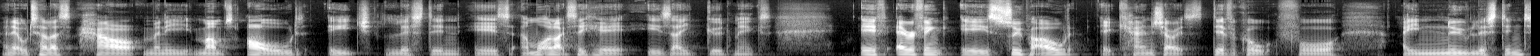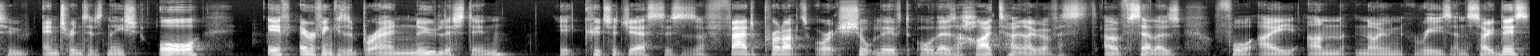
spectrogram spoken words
And it will tell us how many months old each listing is. And what I like to see here is a good mix. If everything is super old, it can show it's difficult for a new listing to enter into this niche. Or if everything is a brand new listing, it could suggest this is a fad product or it's short-lived or there's a high turnover of, of, sellers for a unknown reason. So this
